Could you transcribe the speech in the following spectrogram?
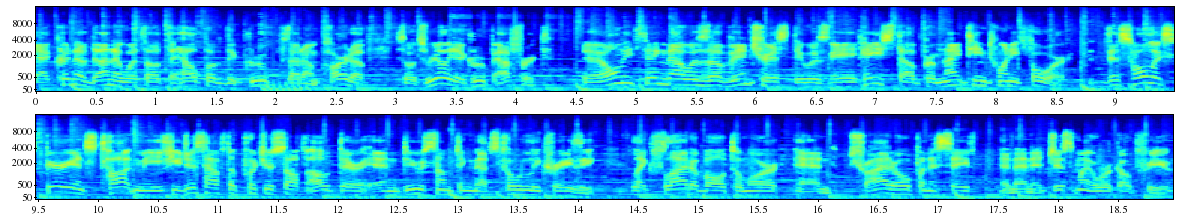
I couldn't have done it without the help of the group that I'm part of, so it's really a group effort. The only thing that was of interest, it was a pay stub from 1924. This whole experience taught me if you just have to put yourself out there and do something that's totally crazy, like fly to Baltimore and try to open a safe, and then it just might work out for you.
